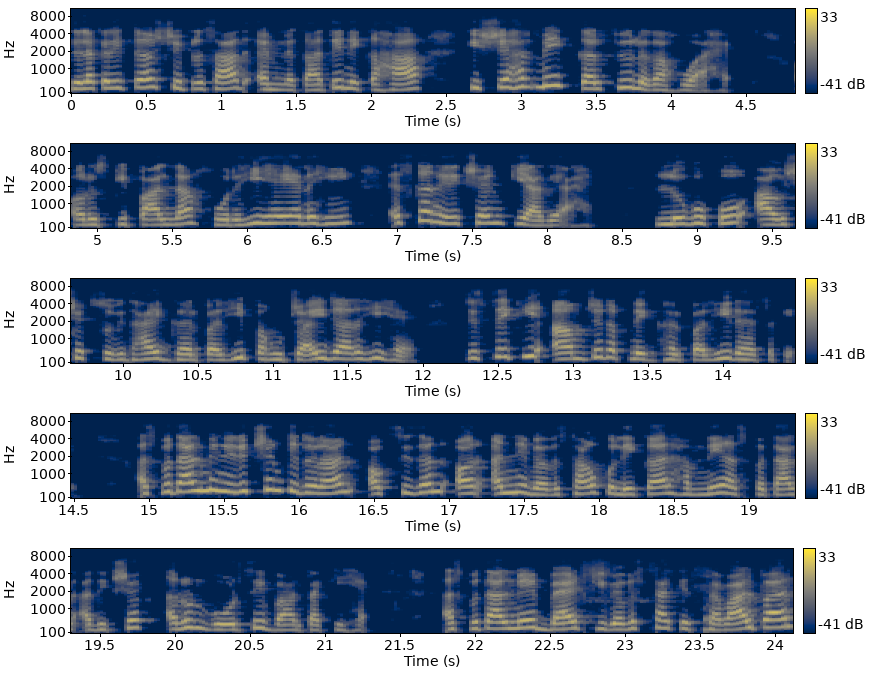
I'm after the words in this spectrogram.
जिला कलेक्टर शिव प्रसाद एम नकाते ने कहा कि शहर में कर्फ्यू लगा हुआ है और उसकी पालना हो रही है या नहीं, इसका निरीक्षण किया गया है। लोगों को आवश्यक सुविधाएँ घर पर ही पहुंचाई जा रही है, जिससे कि आमजन अपने घर पर ही रह सके। अस्पताल में निरीक्षण के दौरान ऑक्सीजन और अन्य व्यवस्थाओं को लेकर हमने अस्पताल अधीक्षक अरुण गोड़ से वार्ता की है। अस्पताल में बेड की व्यवस्था के सवाल पर।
